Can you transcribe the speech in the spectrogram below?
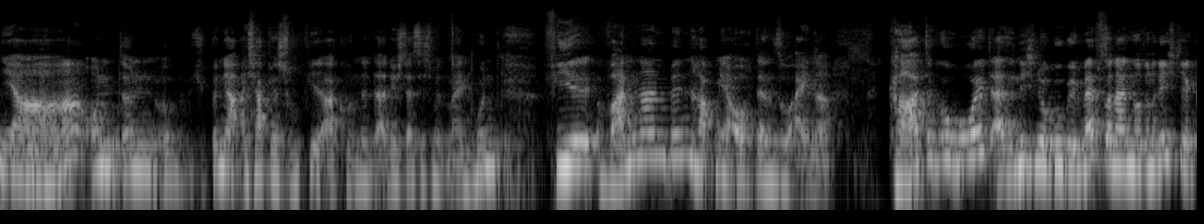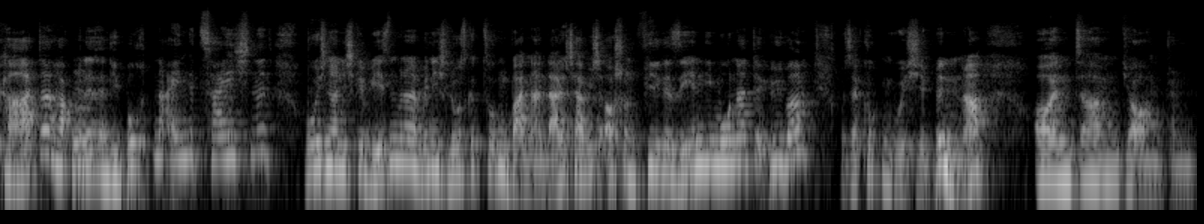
Ja, und dann, äh, ich bin ja, ich habe ja schon viel erkundet, dadurch, dass ich mit meinem Hund viel wandern bin, habe mir auch dann so eine Karte geholt, also nicht nur Google Maps, sondern so eine richtige Karte, habe mir das in die Buchten eingezeichnet, wo ich noch nicht gewesen bin, dann bin ich losgezogen wandern. Dadurch habe ich auch schon viel gesehen die Monate über. Muss ja gucken, wo ich hier bin, ne? Und ähm, ja, und dann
